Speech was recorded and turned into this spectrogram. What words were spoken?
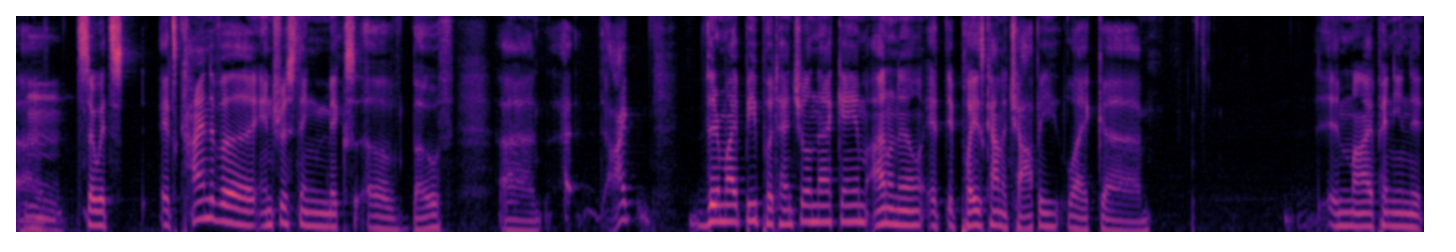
Uh, Hmm. So it's it's kind of a interesting mix of both. Uh, I there might be potential in that game. I don't know. It it plays kind of choppy. Like, uh, in my opinion, it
